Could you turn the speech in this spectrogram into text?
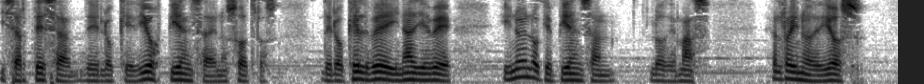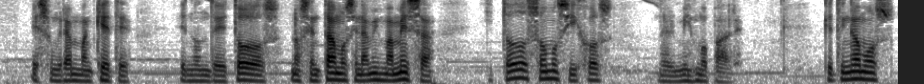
y certeza de lo que Dios piensa de nosotros, de lo que Él ve y nadie ve, y no en lo que piensan los demás. El reino de Dios es un gran banquete en donde todos nos sentamos en la misma mesa y todos somos hijos del mismo Padre. Que tengamos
